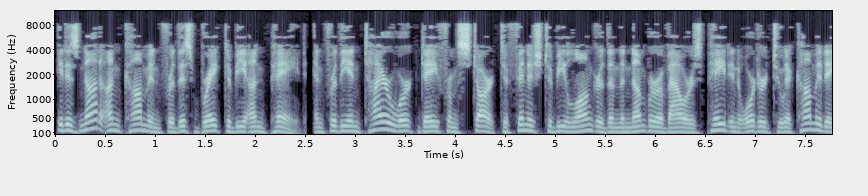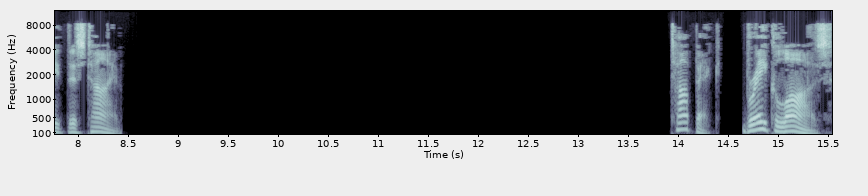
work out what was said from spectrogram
It is not uncommon for this break to be unpaid, and for the entire work day from start to finish to be longer than the number of hours paid in order to accommodate this time. Break laws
